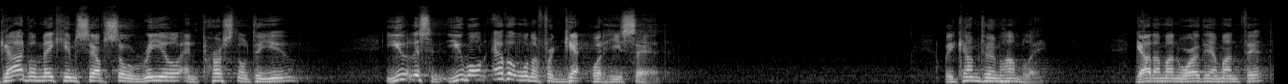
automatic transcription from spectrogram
God will make himself so real and personal to you. You listen, you won't ever want to forget what he said. We come to him humbly. God, I'm unworthy, I'm unfit.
